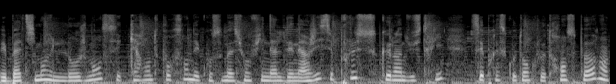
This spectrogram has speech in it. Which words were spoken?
Les bâtiments et le logement, c'est 40% des consommations finales d'énergie, c'est plus que l'industrie, c'est presque autant que le transport,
